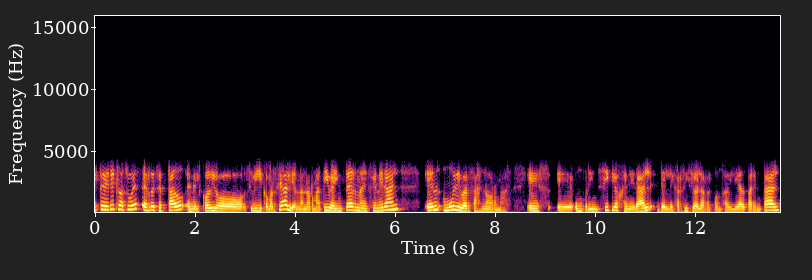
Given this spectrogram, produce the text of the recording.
Este derecho, a su vez, es receptado en el Código Civil y Comercial y en la normativa interna en general en muy diversas normas. Es eh, un principio general del ejercicio de la responsabilidad parental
